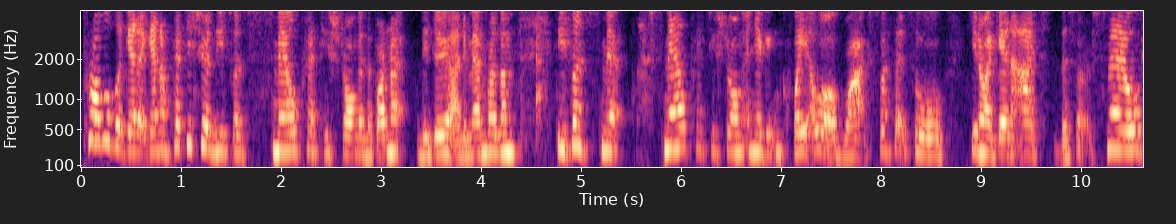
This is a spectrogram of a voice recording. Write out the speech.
Probably get it again. I'm pretty sure these ones smell pretty strong in the burner. They do, I remember them. These ones smell smell pretty strong and you're getting quite a lot of wax with it. So, you know, again, it adds the sort of smell.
